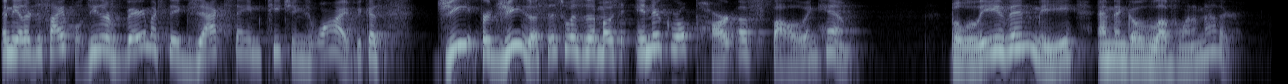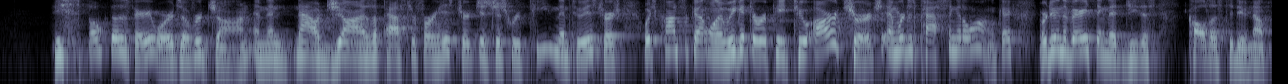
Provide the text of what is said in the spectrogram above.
and the other disciples. These are very much the exact same teachings. Why? Because for Jesus, this was the most integral part of following him. believe in me, and then go love one another. He spoke those very words over John, and then now John, as a pastor for his church, is just repeating them to his church, which consequently we get to repeat to our church, and we're just passing it along, okay? We're doing the very thing that Jesus called us to do. Now,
